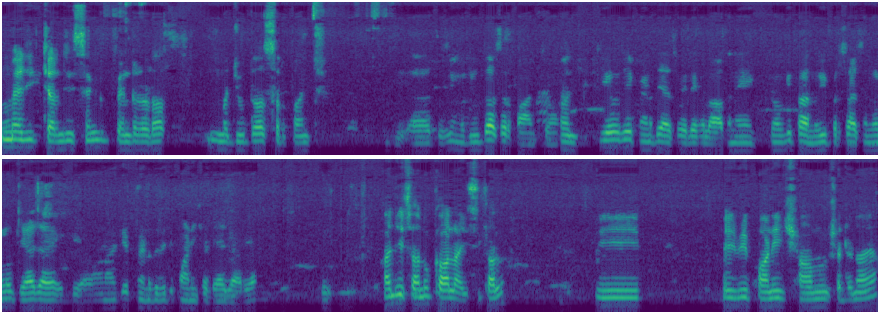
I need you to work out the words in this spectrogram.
ਮੈਂ ਜੀ ਚਰਨਜੀਤ ਸਿੰਘ ਪਿੰਡ ਰੜਾ ਮੌਜੂਦਾ ਸਰਪੰਚ। ਤੁਸੀਂ ਮੌਜੂਦਾ ਸਰਪੰਚ ਹੋ। ਹਾਂਜੀ। ਕਿਹੋ ਜਿਹੇ ਪਿੰਡ ਦੇ ਇਸ ਵੇਲੇ ਹਾਲਾਤ ਨੇ? ਕਿਉਂਕਿ ਤੁਹਾਨੂੰ ਵੀ ਪ੍ਰਸ਼ਾਸਨ ਵੱਲੋਂ ਕਿਹਾ ਜਾਏ ਗਿਆ ਹੋਣਾ ਕਿ ਪਿੰਡ ਦੇ ਵਿੱਚ ਪਾਣੀ ਛੱਡਿਆ ਜਾ ਰਿਹਾ। ਤੇ ਹਾਂਜੀ ਸਾਨੂੰ ਕਾਲ ਆਈ ਸੀ ਕੱਲ ਵੀ ਵੀ ਵੀ ਪਾਣੀ ਸ਼ਾਮ ਨੂੰ ਛੱਡਣਾ ਆ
